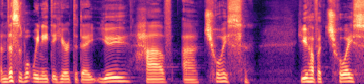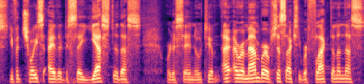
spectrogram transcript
And this is what we need to hear today. You have a choice. You have a choice. You have a choice either to say yes to this or to say no to it. I, I remember I was just actually reflecting on this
